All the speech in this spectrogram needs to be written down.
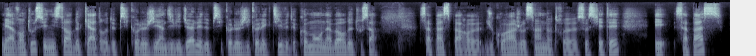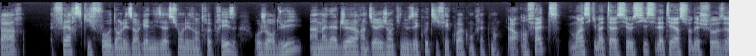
mais avant tout, c'est une histoire de cadre, de psychologie individuelle et de psychologie collective et de comment on aborde tout ça. Ça passe par euh, du courage au sein de notre société et ça passe par faire ce qu'il faut dans les organisations, les entreprises. Aujourd'hui, un manager, un dirigeant qui nous écoute, il fait quoi concrètement? Alors en fait, moi, ce qui m'intéressait aussi, c'est d'atterrir sur des choses.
